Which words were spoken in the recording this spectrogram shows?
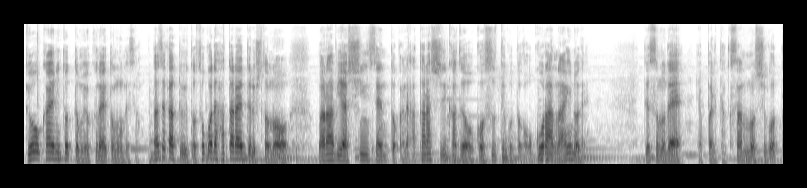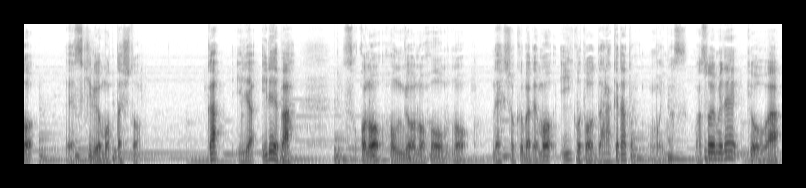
業界にとっても良くないと思うんですよ。なぜかというとそこで働いてる人の学びや新鮮とかね新しい風を起こすということが起こらないのでですのでやっぱりたくさんの仕事スキルを持った人がいやいればそこの本業の方のね職場でもいいことだらけだと思います。まあ、そういう意味で今日は、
